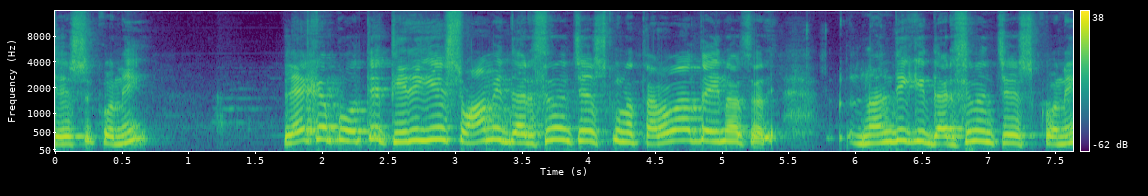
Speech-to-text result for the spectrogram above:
చేసుకొని లేకపోతే తిరిగి స్వామి దర్శనం చేసుకున్న తర్వాత అయినా సరే నందికి దర్శనం చేసుకొని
